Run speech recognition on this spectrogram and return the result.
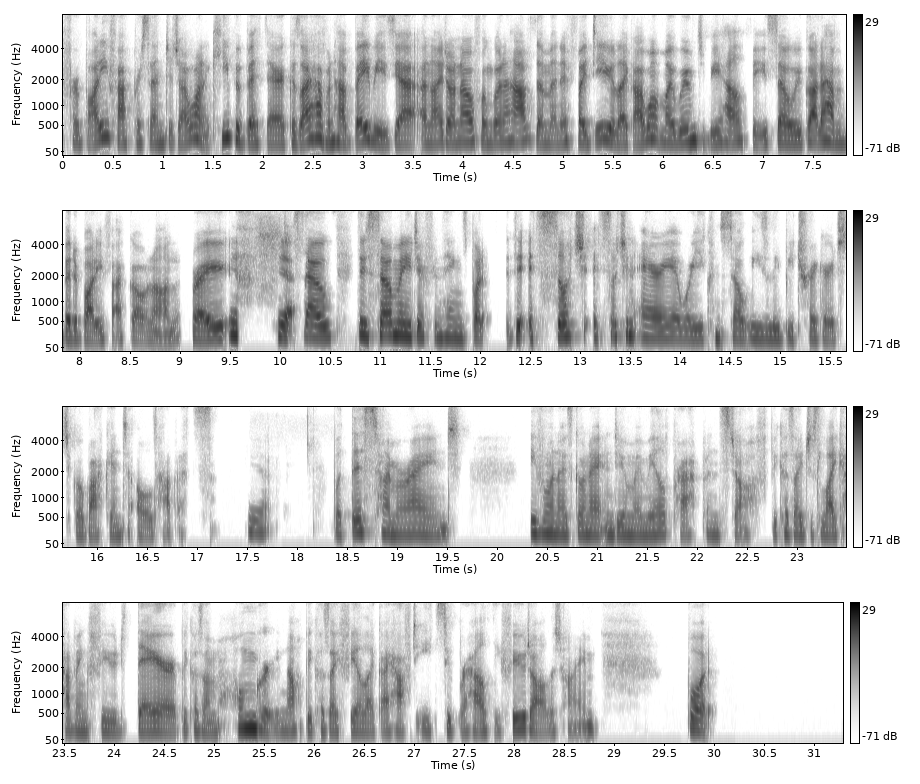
for body fat percentage, I want to keep a bit there because I haven't had babies yet and I don't know if I'm going to have them. And if I do, like I want my womb to be healthy. So we've got to have a bit of body fat going on, right? Yeah. yeah. So there's so many different things, but it's such it's such an area where you can so easily be triggered to go back into old habits. Yeah. But this time around, even when I was going out and doing my meal prep and stuff, because I just like having food there because I'm hungry, not because I feel like I have to eat super healthy food all the time but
